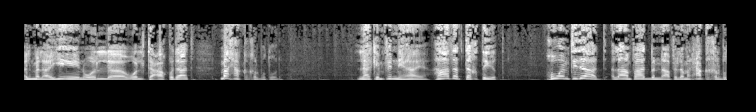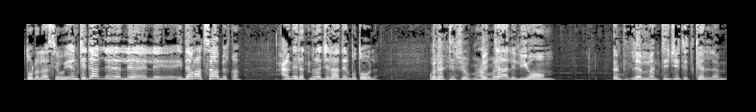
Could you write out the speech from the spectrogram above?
الملايين وال- والتعاقدات ما حقق البطولة. لكن في النهاية هذا التخطيط هو امتداد. الآن فهد بن نافل لما حقق البطولة الآسيوية امتداد لإدارات سابقة. عملت من أجل هذه البطولة. ولكن شوف محمد بالتالي اليوم لما تجي تتكلم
